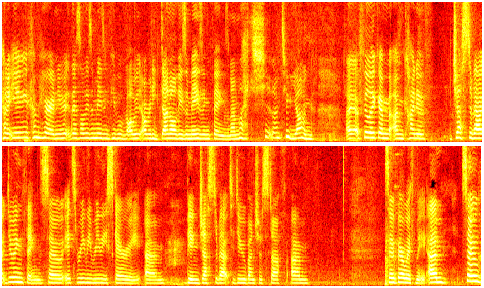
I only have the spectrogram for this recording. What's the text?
kind of you, you come here and there's all these amazing people who've always, already done all these amazing things, and I'm like, shit, I'm too young. I, I feel like I'm I'm kind of just about doing things, so it's really really scary um, being just about to do a bunch of stuff. Um, so bear with me. Um, so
